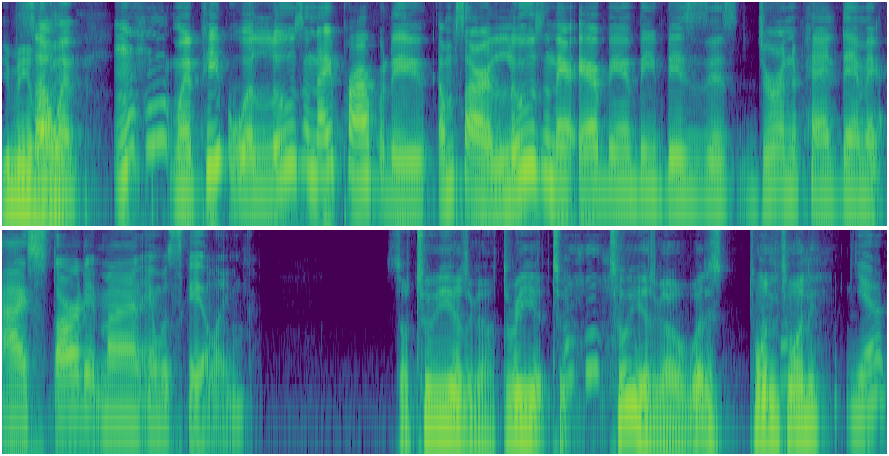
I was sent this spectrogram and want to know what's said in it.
You mean So like when mhm, when people were losing their property, I'm sorry, losing their Airbnb businesses during the pandemic, I started mine and was scaling. so two years ago, three 2 Mm-hmm. two years ago? What is twenty twenty? Yep.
